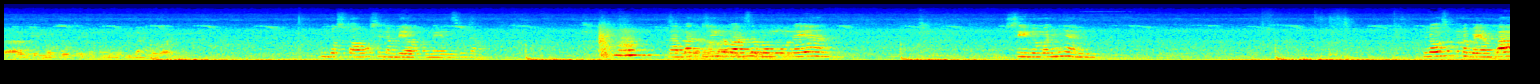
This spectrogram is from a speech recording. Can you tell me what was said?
Ka mabuti kung ano yung ginagawa niyo? Basta ako, sinabihan ko na yan sila. Dapat siya, iwasan mo muna yan. Sino man yan. Pinausap mo na ba yan pa?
